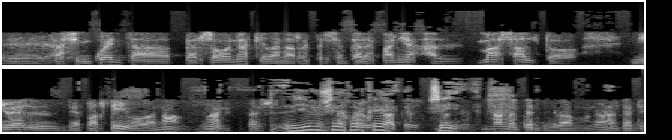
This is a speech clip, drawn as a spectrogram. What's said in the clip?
eh, a 50 personas que van a representar a España al más alto nivel deportivo, ¿no? Bueno, pues, Yo no sé, Jorge, preguntaste, sí. no, no entendí, vamos, no entendí.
